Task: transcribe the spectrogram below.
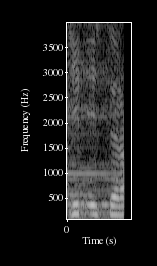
is istirahat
